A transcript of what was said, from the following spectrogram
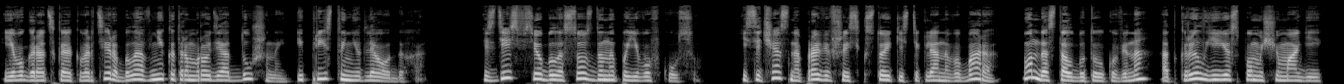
Его городская квартира была в некотором роде отдушиной и пристанью для отдыха. Здесь все было создано по его вкусу. И сейчас, направившись к стойке стеклянного бара, он достал бутылку вина, открыл ее с помощью магии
